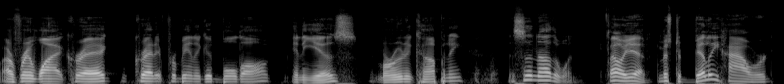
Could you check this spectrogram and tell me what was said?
our friend Wyatt Craig credit for being a good bulldog, and he is. Maroon and Company. This is another one. Oh yeah, Mr. Billy Howard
